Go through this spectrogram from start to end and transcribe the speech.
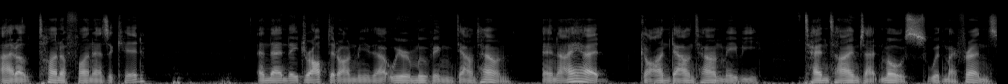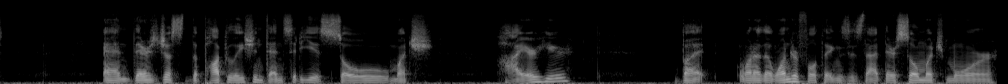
I had a ton of fun as a kid. And then they dropped it on me that we were moving downtown. And I had gone downtown maybe 10 times at most with my friends. And there's just the population density is so much higher here. But one of the wonderful things is that there's so much more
